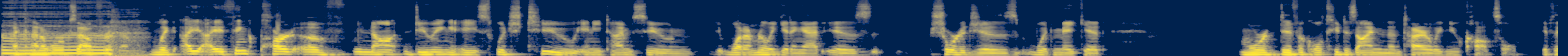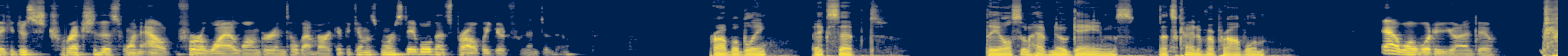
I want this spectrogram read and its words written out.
That kind of works out for Uh, them. Like I I think part of not doing a Switch 2 anytime soon, what I'm really getting at is shortages would make it more difficult to design an entirely new console. If they could just stretch this one out for a while longer until that market becomes more stable, that's probably good for Nintendo. Probably. Except they also have no games. That's kind of a problem. Yeah, well, what are you gonna do?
